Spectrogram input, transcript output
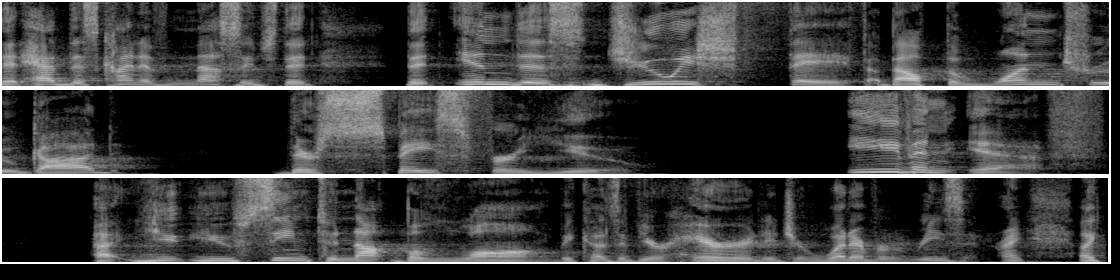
that had this kind of message that, that in this Jewish faith about the one true God, there's space for you. Even if uh, you, you seem to not belong because of your heritage or whatever reason, right? Like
